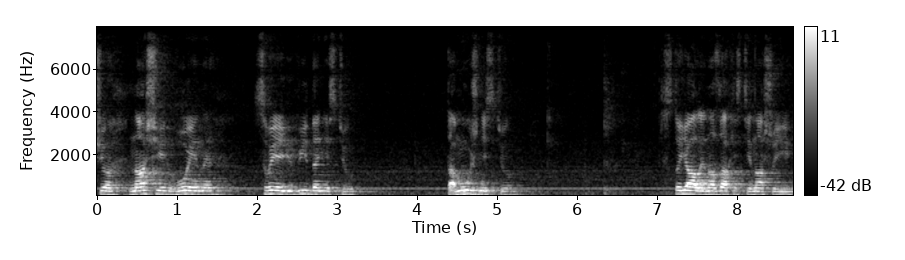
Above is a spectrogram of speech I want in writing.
що наші воїни своєю відданістю та мужністю стояли на захисті нашої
